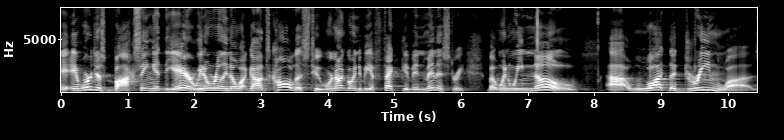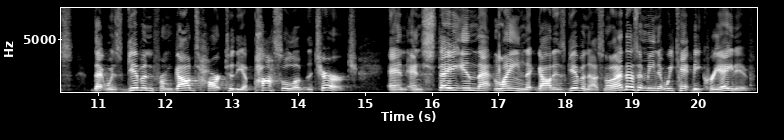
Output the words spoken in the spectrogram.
if we're just boxing at the air, we don't really know what God's called us to. We're not going to be effective in ministry. But when we know uh, what the dream was that was given from God's heart to the apostle of the church, and, and stay in that lane that God has given us. Now, that doesn't mean that we can't be creative.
